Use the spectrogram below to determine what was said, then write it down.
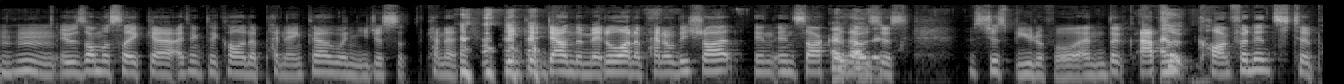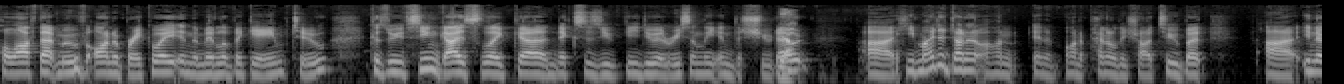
Mm-hmm. It was almost like uh, I think they call it a panenka when you just kind of dink it down the middle on a penalty shot in, in soccer. That was it. just it was just beautiful, and the absolute I... confidence to pull off that move on a breakaway in the middle of a game too. Because we've seen guys like uh, Nick Suzuki do it recently in the shootout. Uh, he might have done it on a, on a penalty shot too, but uh, in a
